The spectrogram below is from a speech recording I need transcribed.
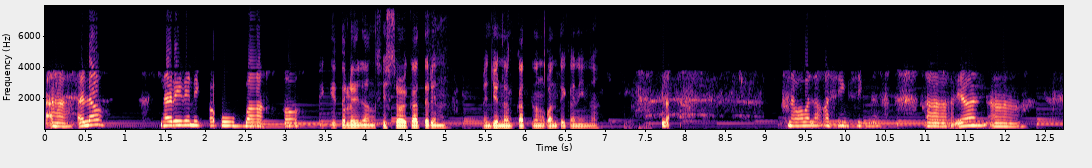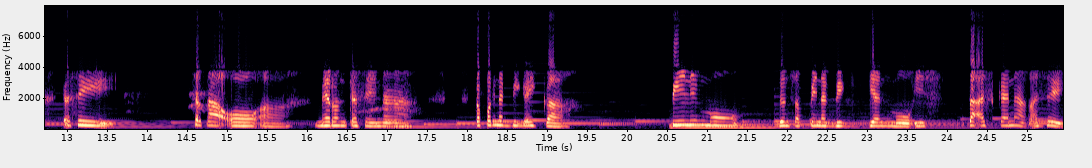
Ah, hello? Naririnig pa po ba ako? Sige, tuloy lang, Sister Catherine. Medyo nag-cut lang konti kanina. Nawawala kasing signal. Ah, 'yan ah kasi sa tao ah meron kasi na kapag nagbigay ka feeling mo dun sa pinagbigyan mo is taas ka na kasi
